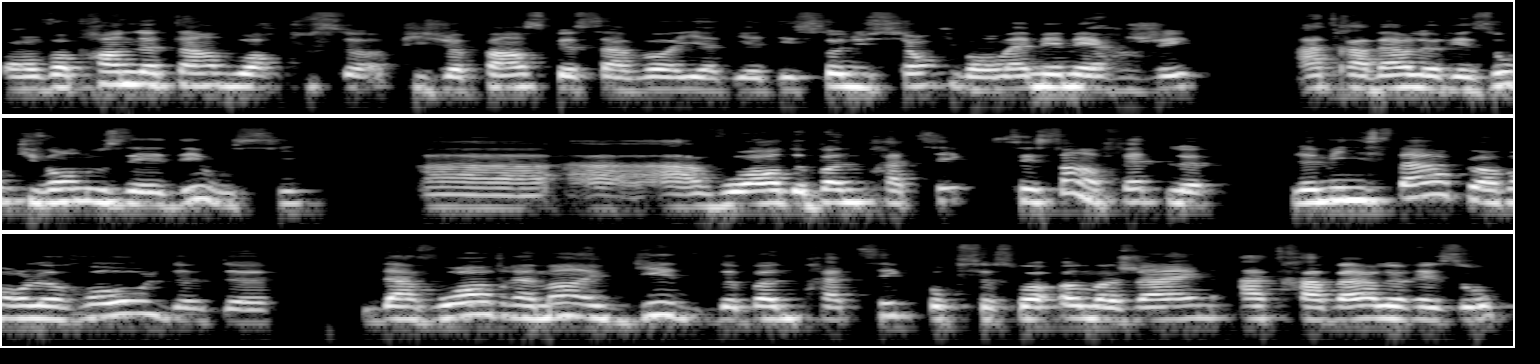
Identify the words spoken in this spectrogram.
on va prendre le temps de voir tout ça, puis je pense que ça va. Il y, a, des solutions qui vont même émerger à travers le réseau, qui vont nous aider aussi à, avoir de bonnes pratiques. C'est ça en fait. Le, ministère peut avoir le rôle d'avoir vraiment un guide de bonnes pratiques pour que ce soit homogène à travers le réseau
